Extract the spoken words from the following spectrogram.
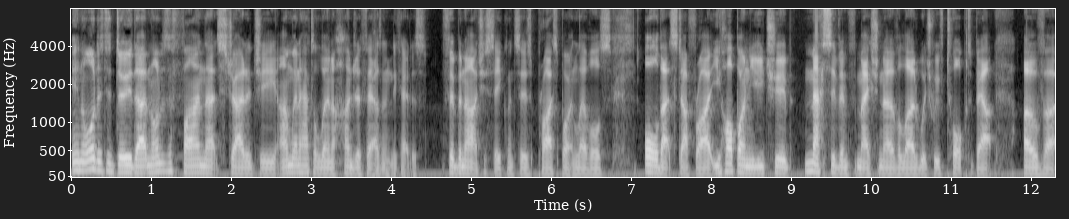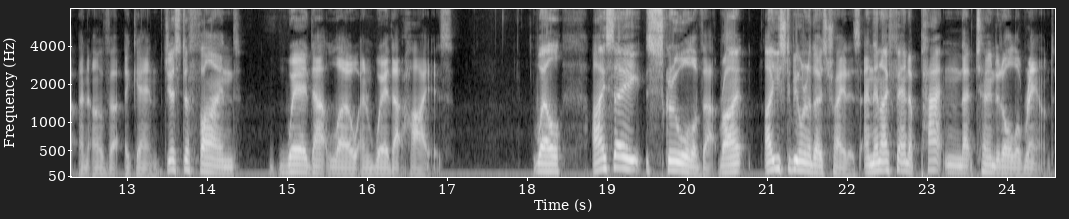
in order to do that, in order to find that strategy, I'm going to have to learn 100,000 indicators. Fibonacci sequences, price point levels, all that stuff, right? You hop on YouTube, massive information overload, which we've talked about over and over again, just to find where that low and where that high is. Well, I say screw all of that, right? I used to be one of those traders, and then I found a pattern that turned it all around.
